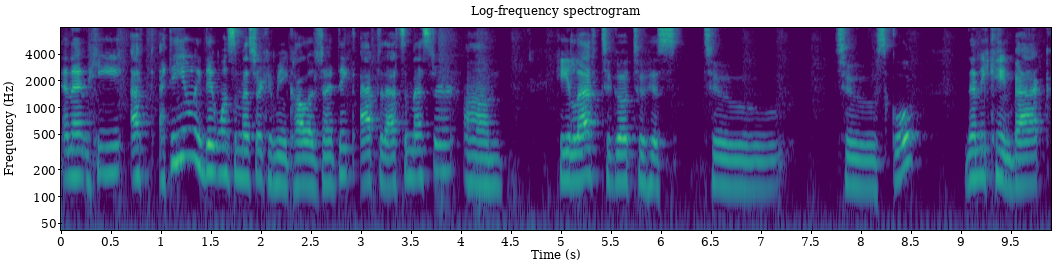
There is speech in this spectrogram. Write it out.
And then he i think he only did one semester at community college. And i think after that semester um he left to go to his to to school. Then he came back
